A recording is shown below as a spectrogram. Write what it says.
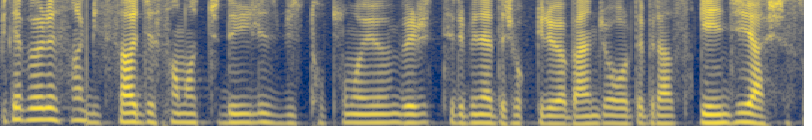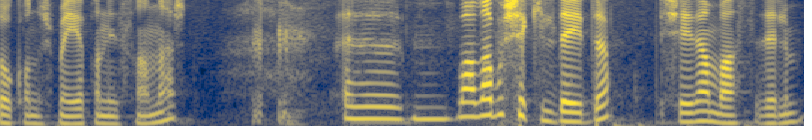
Bir de böyle sanki biz sadece sanatçı değiliz, biz topluma yön veririz tribine de çok giriyor bence orada biraz genci yaşlısı o konuşmayı yapan insanlar. e, valla bu şekildeydi. Şeyden bahsedelim.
